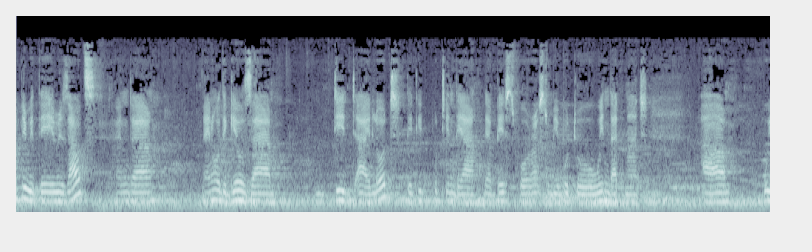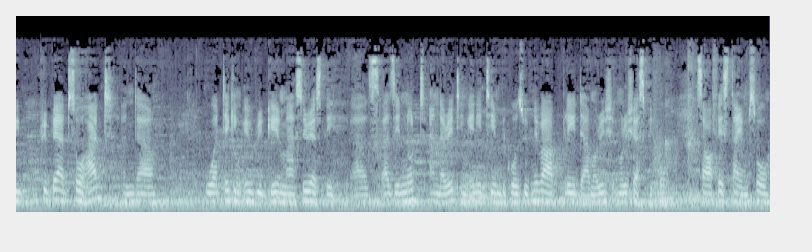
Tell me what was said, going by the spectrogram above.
happy with the results, and uh, I know the girls uh, did a lot. They did put in their, their best for us to be able to win that match. Uh, we prepared so hard, and uh, we are taking every game uh, seriously, as, as in not underrating any team because we've never played Mauritius, Mauritius before. It's our first time, so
